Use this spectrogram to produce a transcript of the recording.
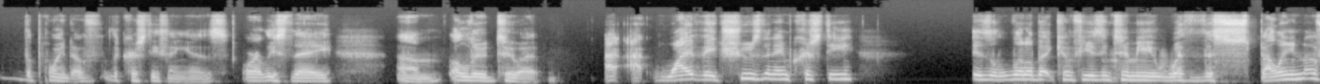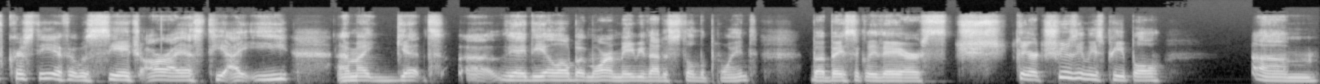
the point of the Kristy thing is, or at least they um, allude to it. I, I, why they choose the name Kristy is a little bit confusing to me with the spelling of Kristy. If it was C H R I S T I E, I might get uh, the idea a little bit more, and maybe that is still the point. But basically, they are they are choosing these people, um,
